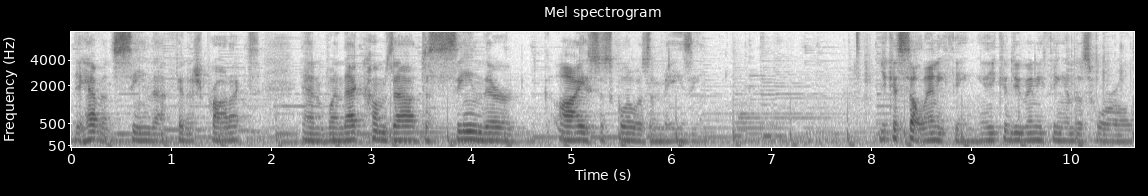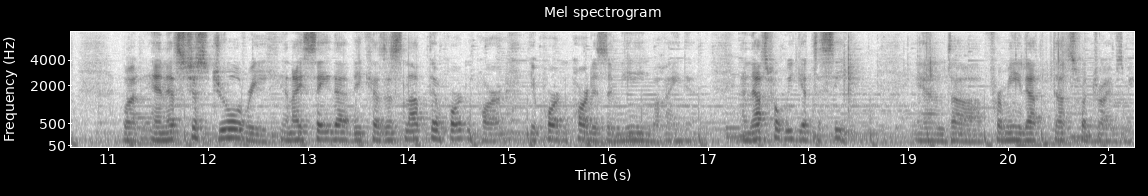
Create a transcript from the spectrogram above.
they haven't seen that finished product. And when that comes out, just seeing their eyes just glow is amazing. You can sell anything, you can do anything in this world. But, and it's just jewelry, and I say that because it's not the important part. The important part is the meaning behind it, and that's what we get to see. And uh, for me, that that's what drives me.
